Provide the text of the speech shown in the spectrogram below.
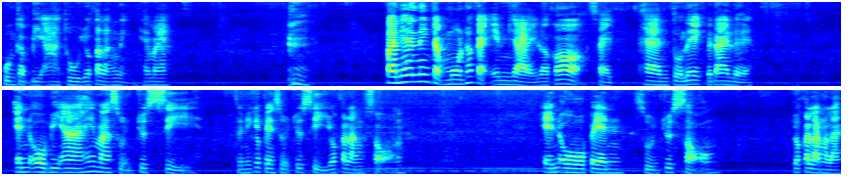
คูณกับ BR2 ยกกำลังหนึ่งใช่ไหมตอนนี้เนื่องจากโมลเท่ากับ M ใหญ่ แล้วก็ใส่แทนตัวเลขไปได้เลย NOBR ให้มา 0.4 ตัวนี้ก็เป็น 0.4 ยกกำลัง 2 NO เป็น 0.2 ยกกำลังละ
